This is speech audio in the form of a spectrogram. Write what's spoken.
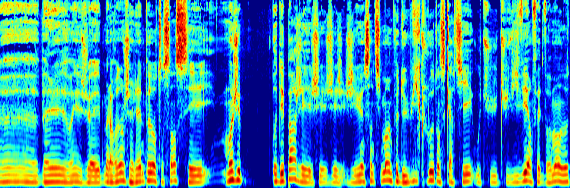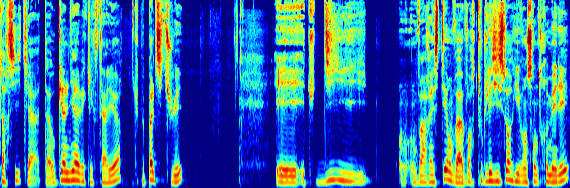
Euh, bah, je- malheureusement, j'allais un peu dans ton sens. C'est moi, j'ai au départ, j'ai eu un sentiment un peu de huis clos dans ce quartier où tu, vivais en fait vraiment en autarcie. Tu n'as aucun lien avec l'extérieur. Tu peux pas le situer. Et, tu te dis, on, va rester, on va avoir toutes les histoires qui vont s'entremêler.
